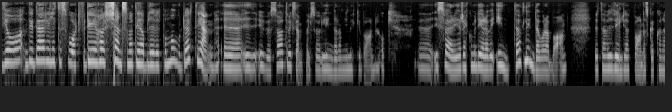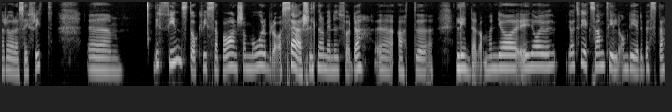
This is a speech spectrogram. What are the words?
Ja, det där är lite svårt för det har känts som att det har blivit på modet igen. Eh, I USA till exempel så lindar de ju mycket barn och eh, i Sverige rekommenderar vi inte att linda våra barn utan vi vill ju att barnen ska kunna röra sig fritt. Eh, det finns dock vissa barn som mår bra, särskilt när de är nyfödda, eh, att eh, linda dem. Men jag, jag jag är tveksam till om det är det bästa.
